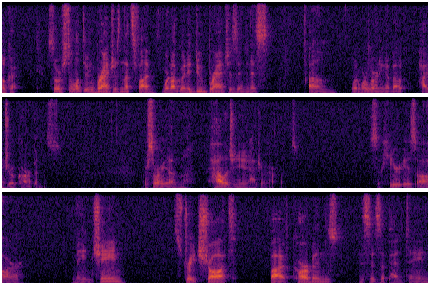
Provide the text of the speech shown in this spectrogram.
Okay, so we're still not doing branches, and that's fine. We're not going to do branches in this um, when we're learning about hydrocarbons. Or sorry, um, halogenated hydrocarbons. So here is our main chain, straight shot, five carbons. This is a pentane.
